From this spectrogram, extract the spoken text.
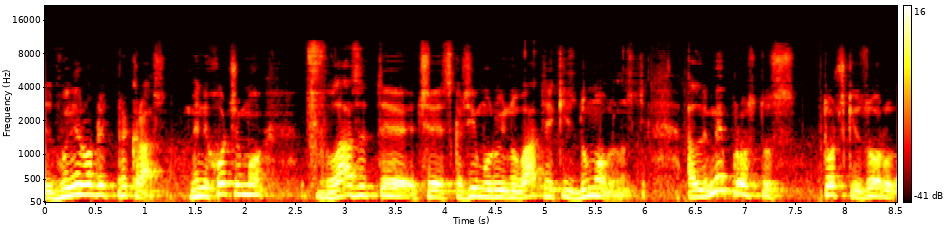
вони роблять прекрасно. Ми не хочемо влазити чи, скажімо, руйнувати якісь домовленості. Але ми просто з точки зору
